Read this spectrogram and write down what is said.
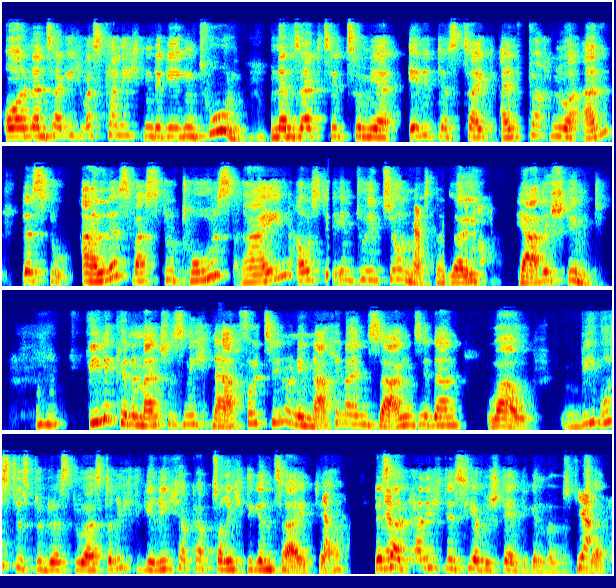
Und dann sage ich, was kann ich denn dagegen tun? Und dann sagt sie zu mir, Edith, das zeigt einfach nur an, dass du alles, was du tust, rein aus der Intuition machst. Dann sage genau. ich, ja, das stimmt. Mhm. Viele können manches nicht nachvollziehen und im Nachhinein sagen sie dann, wow, wie wusstest du, dass du hast der richtige Riecher gehabt zur richtigen Zeit, ja? ja. Deshalb ja. kann ich das hier bestätigen, was du ja. sagst.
